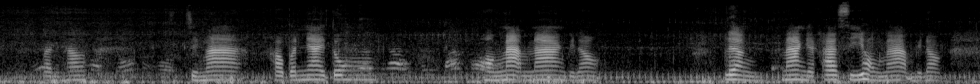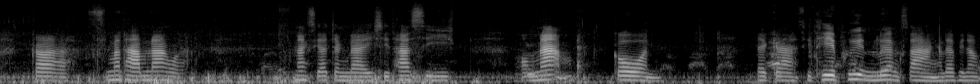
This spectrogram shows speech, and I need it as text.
ๆวันเฮาสิมาเขาบรรยายตรงห้องน้ำนางพี่น้องเรื่องนางอย่าฆ่าสีห้องน้ำพี่น้องก็มาถามนางว่า นางเสียจังใดสิทาสีของน้ำก่อนแล้วก็สิเทพื้นเรื่องสร้างแล้วพี่น้อง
